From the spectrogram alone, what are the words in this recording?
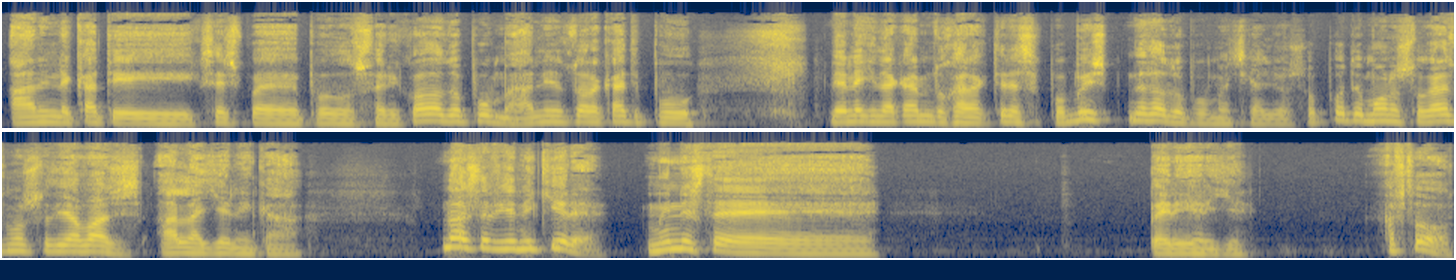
αν είναι κάτι ξέρεις, πε- ποδοσφαιρικό, θα το πούμε. Αν είναι τώρα κάτι που δεν έχει να κάνει με το χαρακτήρα της εκπομπής, δεν θα το πούμε έτσι κι αλλιώς. Οπότε μόνο στο γράφημα το διαβάζεις. Αλλά γενικά, να είστε ευγενικοί, ρε. Μην είστε περίεργοι. Αυτό.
